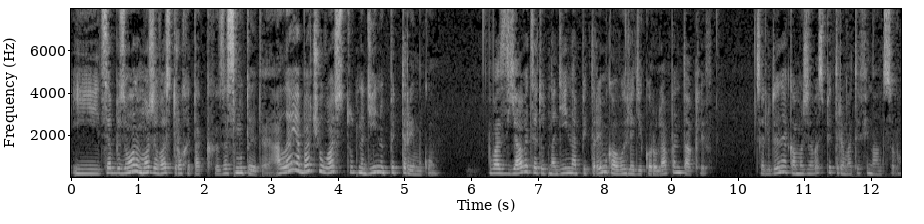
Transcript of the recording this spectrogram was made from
І це, безумовно, може вас трохи так засмутити. Але я бачу у вас тут надійну підтримку. У вас з'явиться тут надійна підтримка у вигляді короля Пентаклів. Це людина, яка може вас підтримати фінансово.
